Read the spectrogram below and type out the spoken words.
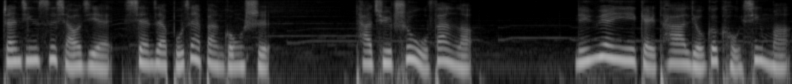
詹金斯小姐现在不在办公室，她去吃午饭了。您愿意给她留个口信吗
